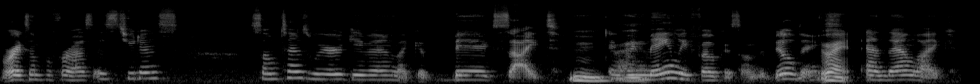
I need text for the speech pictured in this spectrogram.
for example, for us as students, sometimes we're given like a big site, Mm. and we mainly focus on the buildings, Right. And then like a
